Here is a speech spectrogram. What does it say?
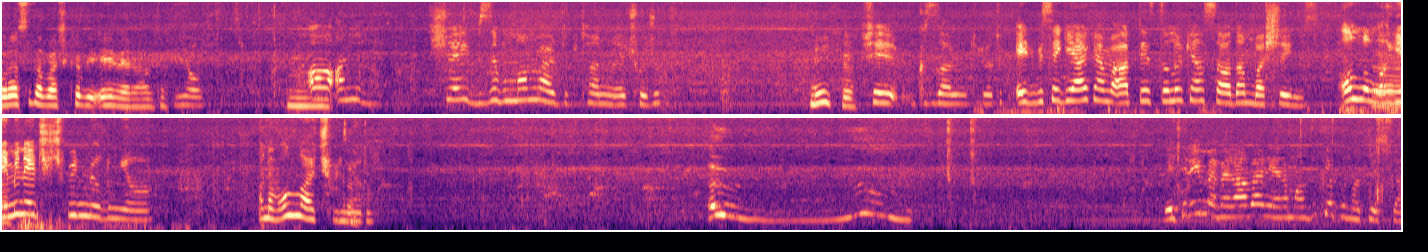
Orası da başka bir ev herhalde. Yok. Hmm. Aa anne şey bize bundan verdi bir tane çocuk. Ne ki? Şey kızlarla oturuyorduk. Elbise giyerken ve abdest alırken sağdan başlayınız. Allah Allah Ha. yemin et hiç bilmiyordum ya. Anne vallahi hiç bilmiyordum. Getireyim mi beraber yaramazlık yapın ateşten.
